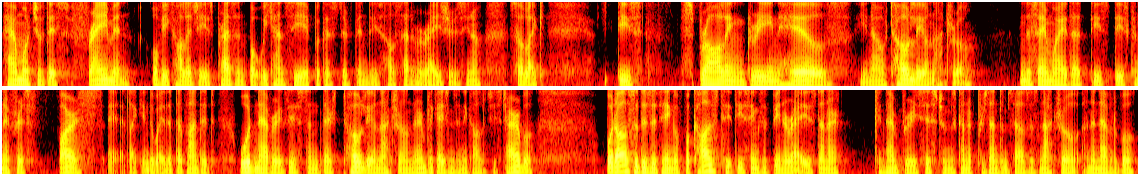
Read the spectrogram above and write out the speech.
how much of this framing of ecology is present, but we can't see it because there've been these whole set of erasures, you know. So like these sprawling green hills, you know, totally unnatural. In the same way that these these coniferous forests, uh, like in the way that they're planted, would never exist, and they're totally unnatural, and their implications in ecology is terrible. But also, there's a thing of because these things have been erased, and our contemporary systems kind of present themselves as natural and inevitable,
